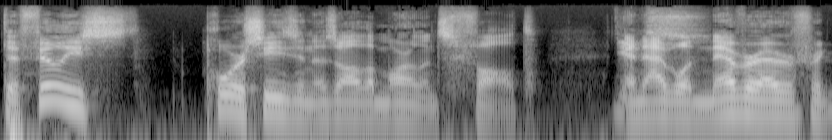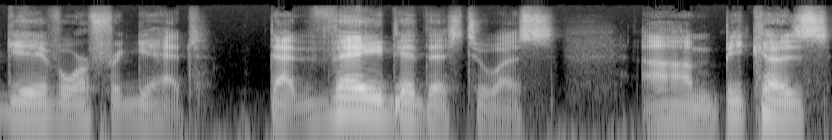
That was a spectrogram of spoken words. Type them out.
the Phillies poor season is all the Marlins' fault, and I will never ever forgive or forget that they did this to us um, because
